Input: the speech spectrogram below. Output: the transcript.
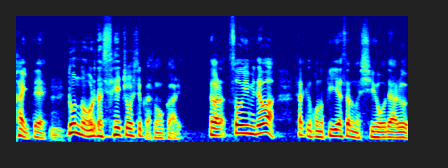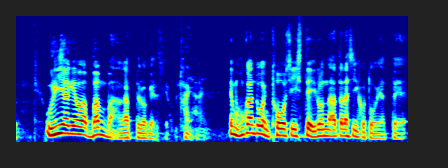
書いて、うん、どんどん俺たち成長していくからその代わり。だからそういう意味ではさっきのこの PSR の指標である売上はバンバン上がってるわけですよ、はいはい、でも他のところに投資していろんな新しいことをやって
